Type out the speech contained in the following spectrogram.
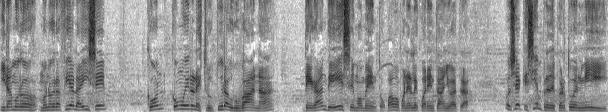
Y la monografía la hice con cómo era la estructura urbana de GAN de ese momento, vamos a ponerle 40 años atrás. O sea que siempre despertó en mí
